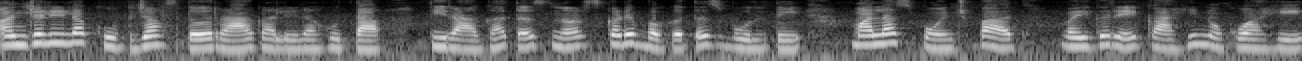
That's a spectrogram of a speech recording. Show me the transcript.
अंजलीला खूप जास्त राग आलेला होता. ती रागातच नर्सकडे बघतच बोलते. मला स्पॉन्ज बात वगैरे काही नको आहे.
